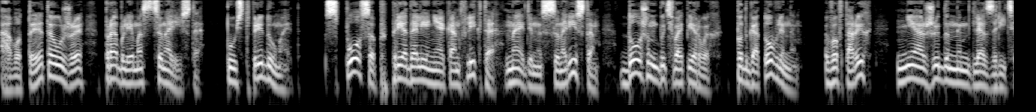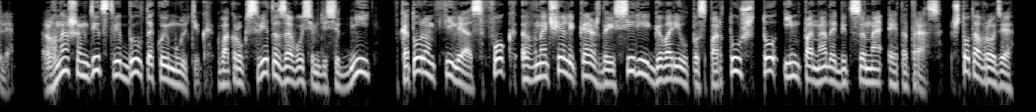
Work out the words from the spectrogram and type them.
А вот это уже проблема сценариста. Пусть придумает. Способ преодоления конфликта, найденный сценаристом, должен быть, во-первых, подготовленным, во-вторых, неожиданным для зрителя. В нашем детстве был такой мультик «Вокруг света за 80 дней», в котором Филиас Фок в начале каждой серии говорил паспорту, что им понадобится на этот раз. Что-то вроде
